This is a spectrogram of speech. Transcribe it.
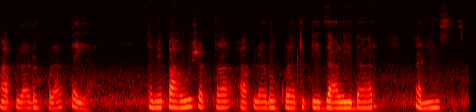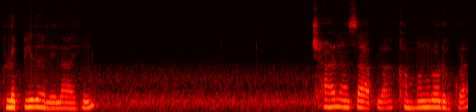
आपला ढोकळा तयार. तुम्ही पाहू शकता आपला ढोकळा किती जाळीदार आणि फ्लपी झालेला आहे. छान असा आपला खमंग ढोकळा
